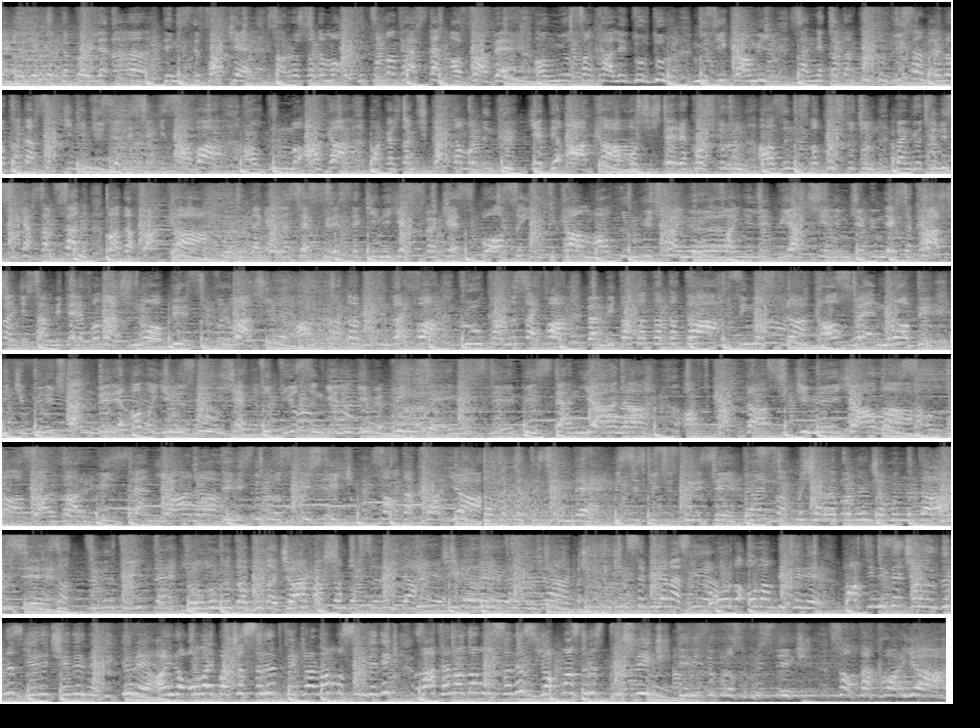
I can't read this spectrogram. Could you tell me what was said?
He öyle göte böyle ı Denizli fakke Sarhoş adama okutulan tersten alfabe. Almıyorsan kale durdur Müzik kamil Sen ne kadar kurdurduysan ben o kadar sakin 258 hava Aldın mı aga? Bagajdan çıkartamadın 47 AK Boş işlere koşturun Ağzınızla kuş tutun. Ben götünü sikersem sen Motherfucker. Önünden gelen ses Prestekini yes ve kes. Boğazı intikam Aldığım güç kaynağı Aynı bir aç Elim cebimdeyse kaç. Bence sen bir telefon aç No 1-0 maç Arkada bütün tayfa Ruh kanlı sayfa. Ben bir ta ta ta ta ta. Uzi Nostra Kaos ve No 1 2003'ten beri alayınız Nujek burası pislik Saltak var ya Saltak çatısında Bizsiz güçsüz birisi. Ben satmış arabanın camını da abisi. Sattığı teyip de yolunu da bulacak. Akşam dostlarıyla cigarayı takacak Şimdi kimse bilemez. Orada olan biteni Partinize çağırdınız. Geri çevirmedik değil mi? Aynı olay başa sarıp tekrarlanmasın dedik. Zaten adam olsanız yapmazdınız piçlik Denizli burası pislik. Saltak var ya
